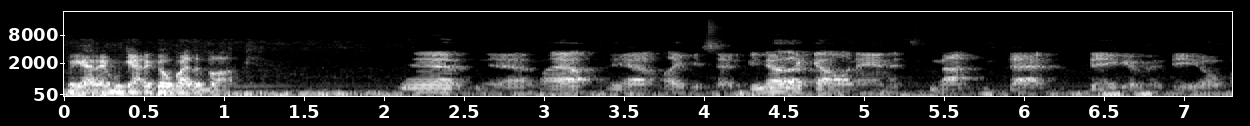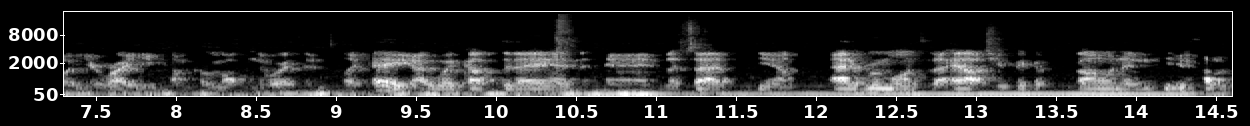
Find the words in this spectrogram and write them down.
we got to we got to go by the book. Yeah, yeah. Well, yeah, like you said, if you know that going in, it's not that big of a deal. But you're right. You come from up north, and it's like, hey, I wake up today, and and let's add, you know, add a room onto the house. You pick up the phone, and you know,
